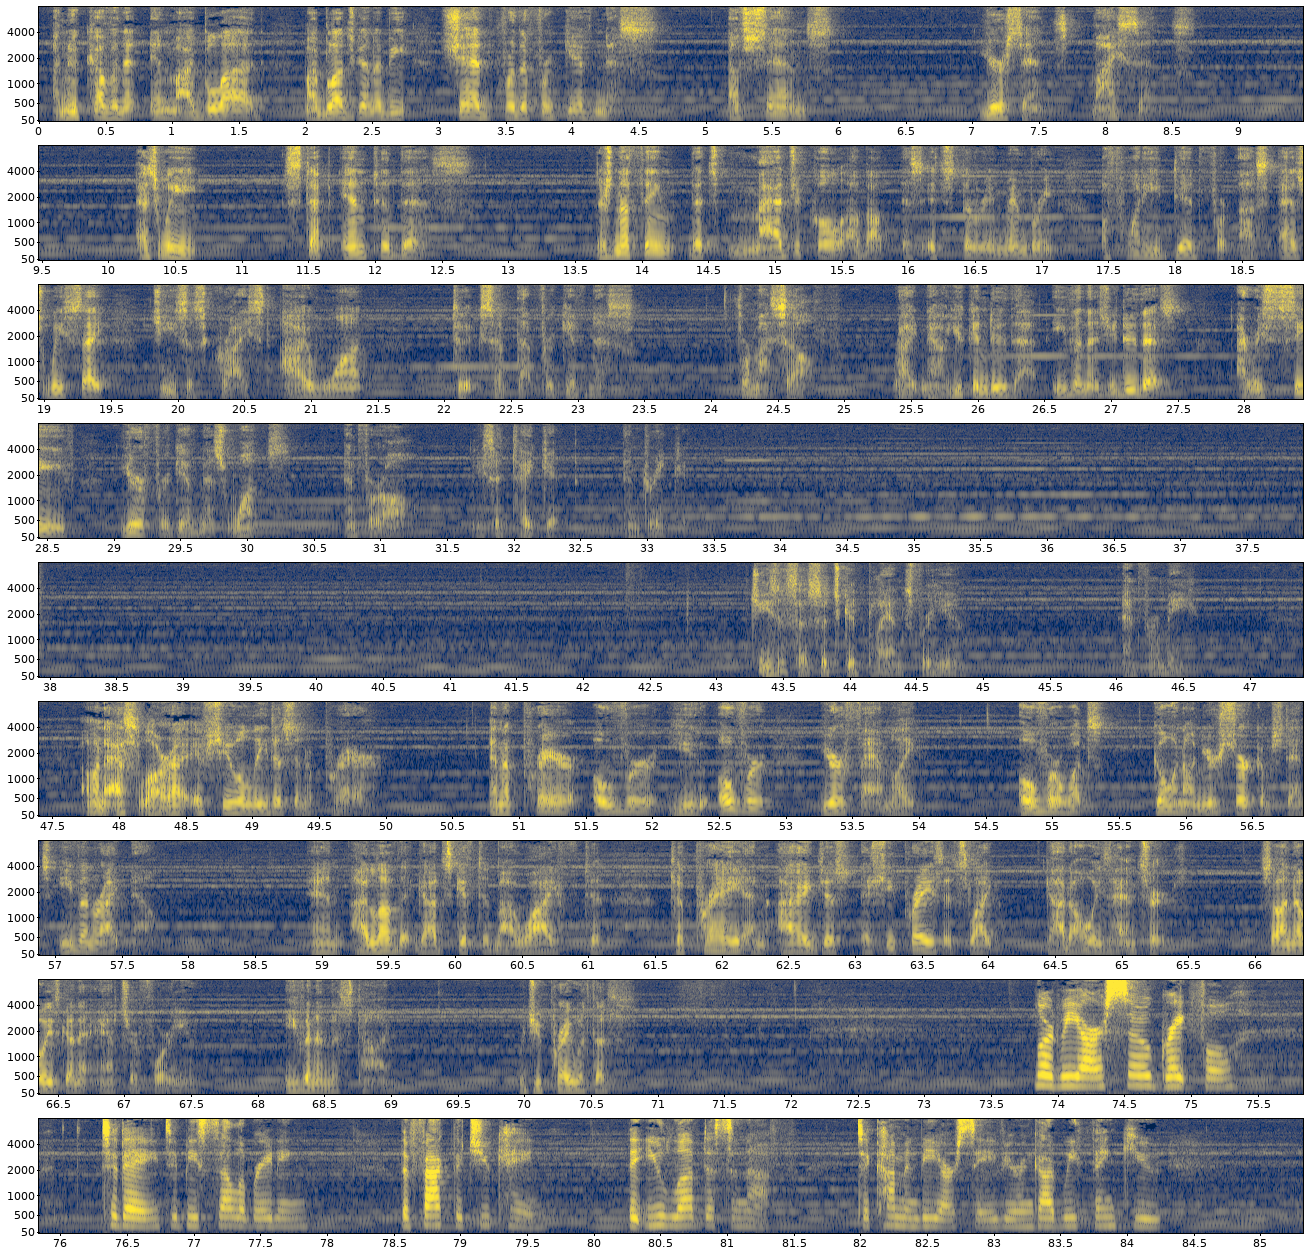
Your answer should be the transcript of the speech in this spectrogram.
A new covenant in my blood. My blood's going to be shed for the forgiveness of sins, your sins, my sins. As we step into this, there's nothing that's magical about this. It's the remembering of what he did for us as we say, Jesus Christ, I want to accept that forgiveness for myself right now. You can do that. Even as you do this, I receive your forgiveness once and for all. He said, Take it and drink it. Jesus has such good plans for you and for me. I'm going to ask Laura if she will lead us in a prayer. And a prayer over you, over your family, over what's going on, your circumstance, even right now. And I love that God's gifted my wife to to pray. And I just, as she prays, it's like God always answers. So I know He's going to answer for you, even in this time. Would you pray with us? Lord, we are so grateful today to be celebrating the fact that you came, that you loved us enough to come and be our Savior. And God, we thank you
